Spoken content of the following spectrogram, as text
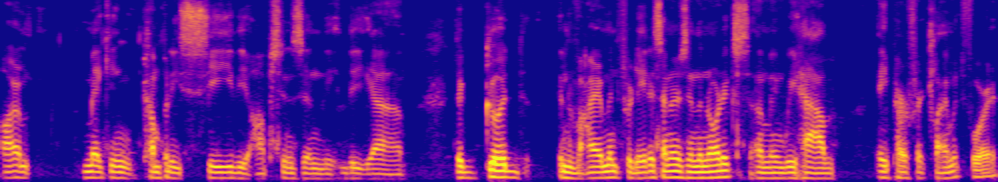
are making companies see the options and the the uh, the good environment for data centers in the Nordics. I mean, we have a perfect climate for it.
